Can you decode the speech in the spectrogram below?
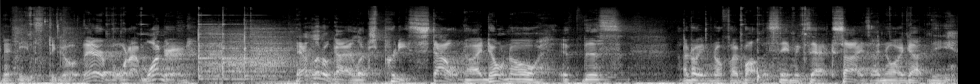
That needs to go there, but what I'm wondering, that little guy looks pretty stout. Now I don't know if this, I don't even know if I bought the same exact size. I know I got the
